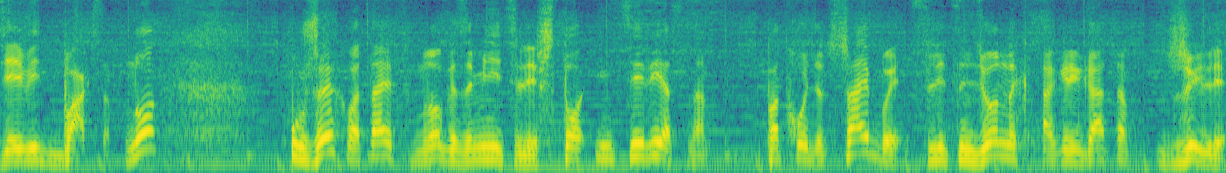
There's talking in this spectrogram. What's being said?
9 баксов. Но уже хватает много заменителей. Что интересно, подходят шайбы с лицензионных агрегатов Джили.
